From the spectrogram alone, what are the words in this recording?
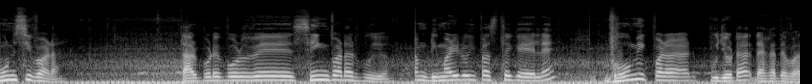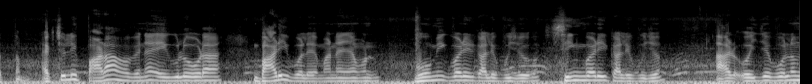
মুন্সিপাড়া। তারপরে পড়বে সিংপাড়ার পুজো। ডিমারির ওই পাশ থেকে এলে ভৌমিক পাড়ার পুজোটা দেখাতে পারতাম। অ্যাকচুয়ালি পাড়া হবে না, এগুলো ওরা বাড়ি বলে মানে যেমন ভৌমিক বাড়ির কালী পুজো, সিং বাড়ির কালী পুজো। আর ওই যে বললাম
